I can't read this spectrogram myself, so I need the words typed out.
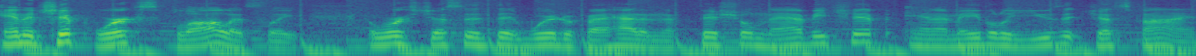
And the chip works flawlessly. It works just as it would if I had an official Navi chip, and I'm able to use it just fine.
